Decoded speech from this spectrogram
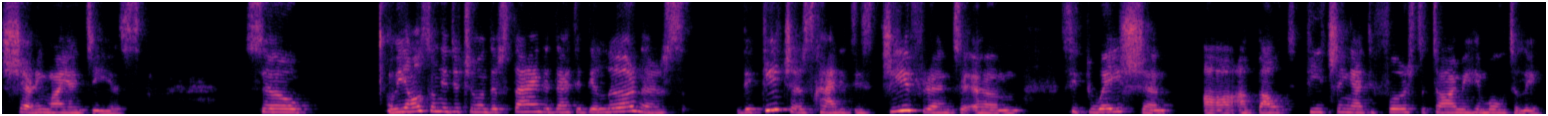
sharing my ideas. So we also needed to understand that the learners, the teachers had this different um, situation uh, about teaching at the first time remotely.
